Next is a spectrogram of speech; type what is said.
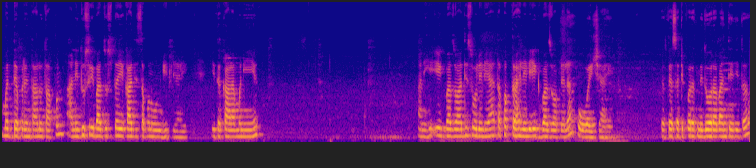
मध्यापर्यंत आलो तर आपण. आणि दुसरी बाजूसुद्धा एक आधीच आपण ओन घेतली आहे. इथं काळामणी एक आणि ही एक बाजू आधीच ओलेली आहे आता फक्त राहिलेली एक बाजू आपल्याला ओवायची आहे. तर त्यासाठी परत मी दोरा बांधते तिथं.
